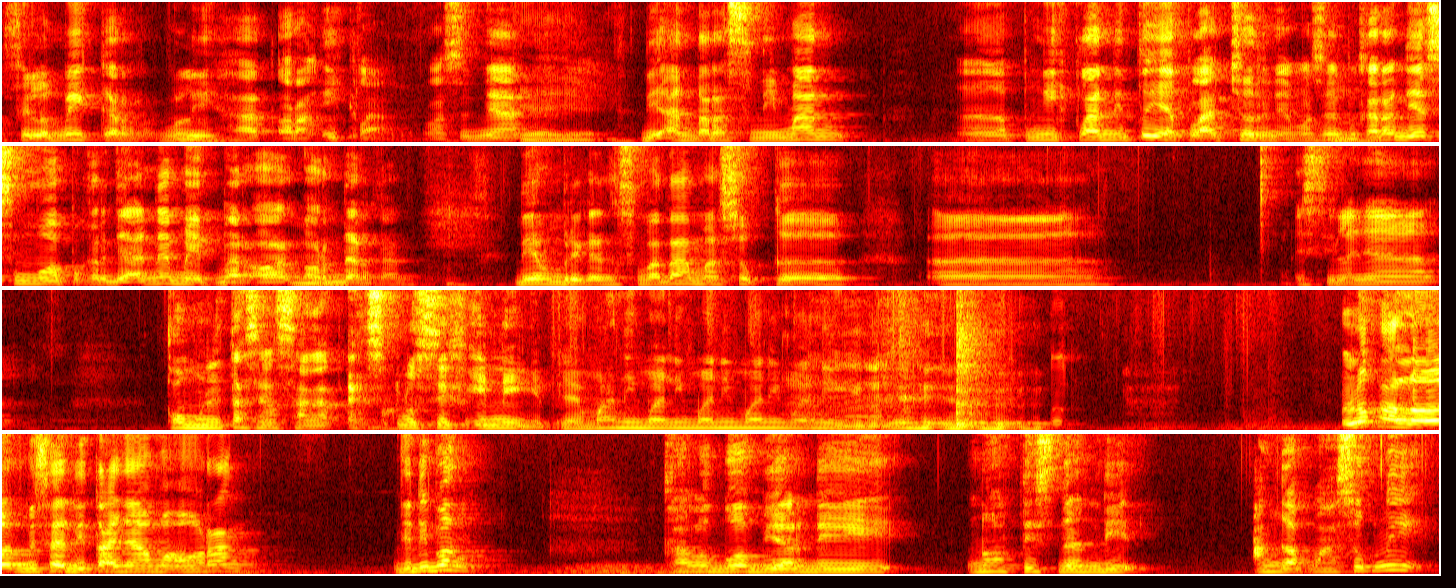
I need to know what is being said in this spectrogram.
filmmaker melihat orang iklan. Maksudnya Iya, iya. di antara seniman eh, pengiklan itu ya pelacurnya. Maksudnya karena dia semua pekerjaannya made by or- order kan. Dia memberikan kesempatan masuk ke eh, istilahnya komunitas yang sangat eksklusif ini gitu. Kayak money, money, money, money, money gitu. Lo kalau bisa ditanya sama orang, jadi bang, kalau gua biar di notice dan dianggap masuk nih,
